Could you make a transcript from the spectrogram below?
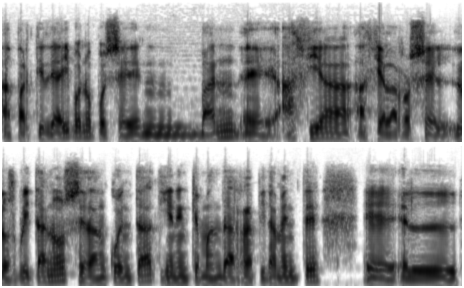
a partir de ahí, bueno, pues van eh, hacia, hacia la Roselle. Los britanos se dan cuenta, tienen que mandar rápidamente eh, el,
